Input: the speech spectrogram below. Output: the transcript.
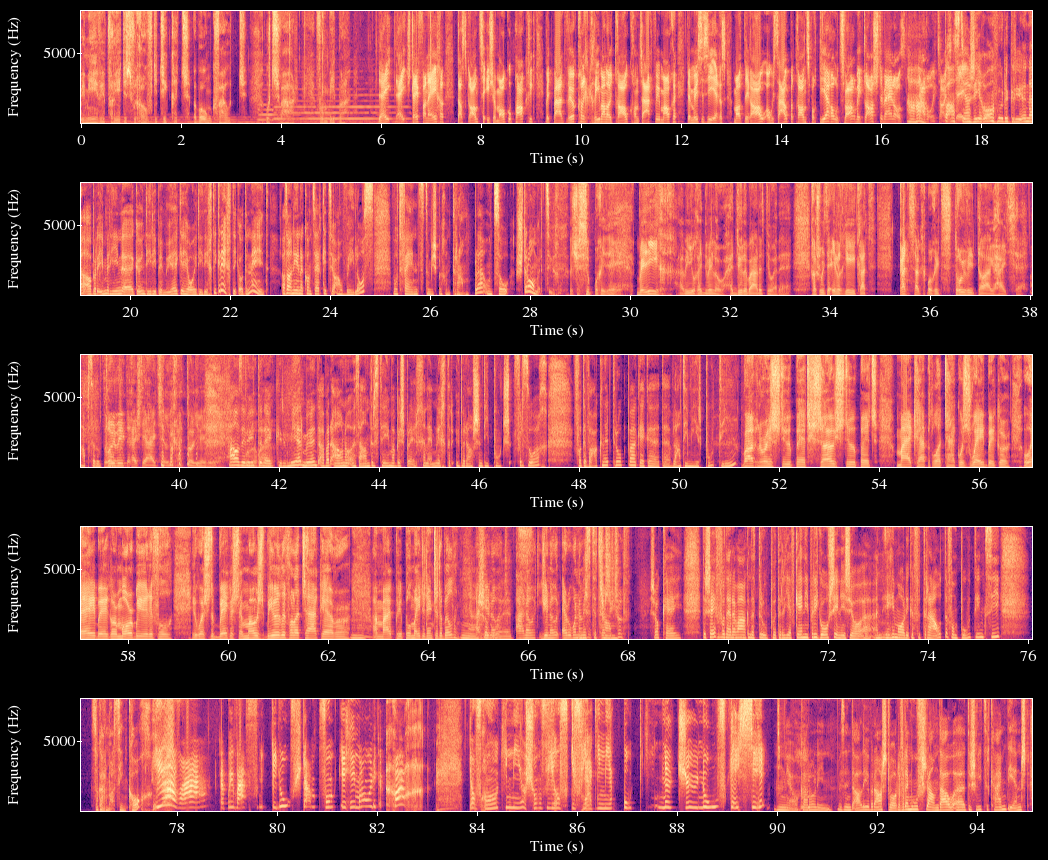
Bei mir wird für jedes verkaufte Ticket ein Baum gefällt. Und zwar vom Biber. Nein, nein, Stefan Eicher, das Ganze ist eine Mogelpackung. Wenn die Band wirklich klimaneutral Konzerte will machen dann müssen sie ihr Material auch selber transportieren, und zwar mit Lastenvelos. Aha, Jawohl, jetzt Bastian Giraud von den Grünen, aber immerhin äh, gehen ihre Bemühungen ja in die richtige Richtung, oder nicht? Also an ihren Konzerten gibt es ja auch Velos, wo die Fans zum Beispiel können trampeln und so Strom erzeugen Das ist eine super Idee. Weil ich habe auch ein Velo, ein Dürrebahn tun. Kannst du mit der Energie gerade Ganz St. Moritz, drei Winter heizen. Absolut Drei Winter kannst du heizen und ich habe tolle Wege. Hause Lütenegger, wir müssen aber auch noch ein anderes Thema besprechen, nämlich der überraschende Putschversuch von der Wagner-Truppe gegen den Wladimir Putin. Wagner is stupid, so stupid. My capital attack was way bigger, way bigger, more beautiful. It was the biggest and most beautiful attack ever. Mm. And my people made it into the building. Ja, know it. I know it. You know it. Everyone knows Mr. it. Trump. Ist okay. Der Chef von dieser Wagner-Truppe, der Evgeny Prigozhin, ist ja äh, ein ehemaliger Vertrauter von Putin. Sogar mal sein Koch. Ja, war ein bewaffneter Aufstand vom ehemaligen Koch. Da frage ich mich schon, wie oft Vladimir Putin nicht schön aufgegessen hat. Ja, Caroline, wir sind alle überrascht worden von dem Aufstand, auch äh, der Schweizer Geheimdienst.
